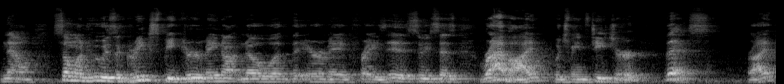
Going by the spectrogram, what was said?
Now, someone who is a Greek speaker may not know what the Aramaic phrase is, so he says, Rabbi, which means teacher, this right?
